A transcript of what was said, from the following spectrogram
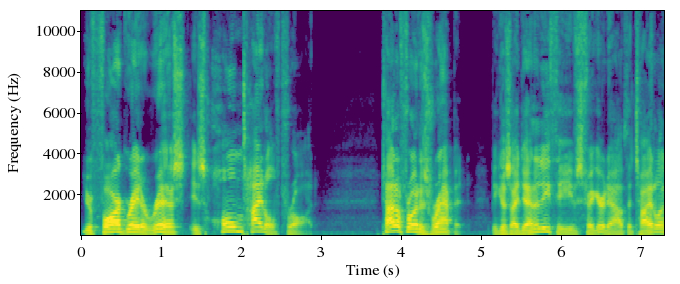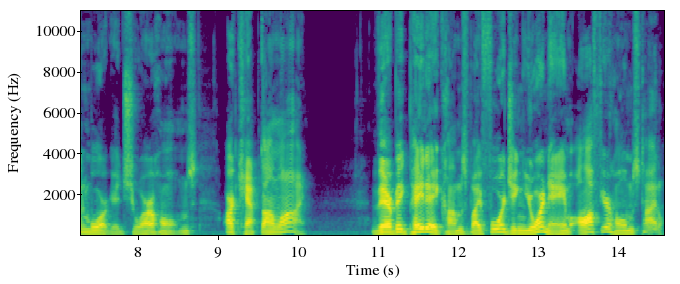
Your far greater risk is home title fraud. Title fraud is rampant because identity thieves figured out the title and mortgage to our homes are kept online. Their big payday comes by forging your name off your home's title.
